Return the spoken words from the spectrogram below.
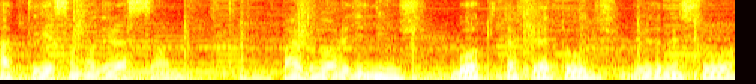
a ter essa moderação para a glória de Deus. Boa quinta-feira a todos. Deus abençoe.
